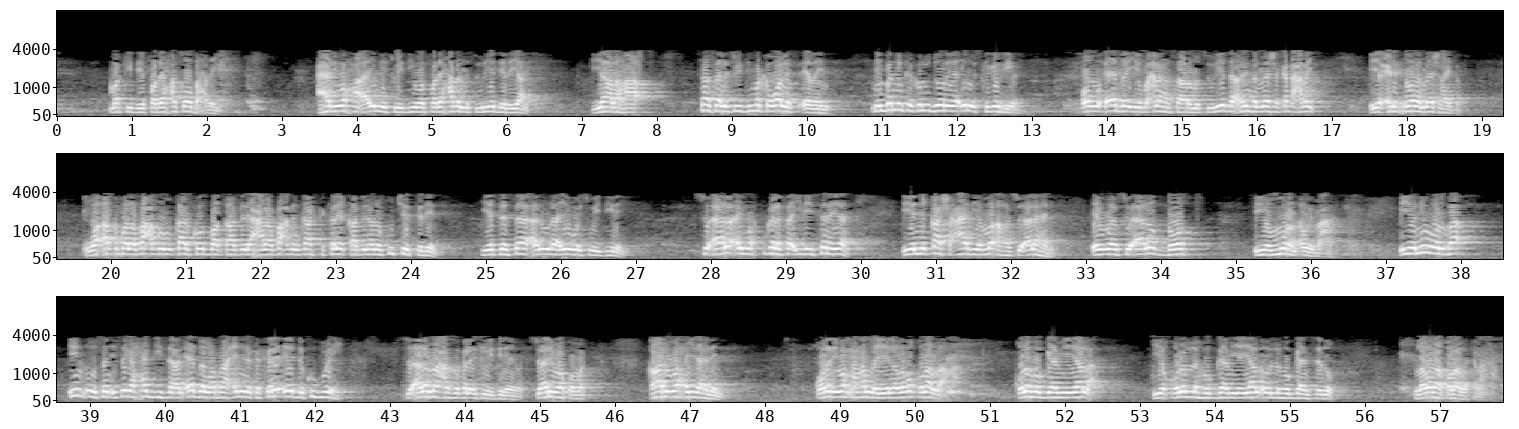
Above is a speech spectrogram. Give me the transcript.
markii dee fadeexo soo baxday. Caadi waxa ah in laisweydiiye war fadeexadan mas'uuliyaddeeda yaale yaa lahaa saasaa laisweydiin marka waa lays eedayn. Ninba ninka kaluu doonayaa inuu iskaga riyo. Oo uu eedda iyo macnaha saaro mas'uuliyadda arrintan meesha ka dhacday iyo cidhibxumadan meesha haysata wa aqbala bacduhum qaarkood baa qaabilay calaa bacdin qaarka kaley qaabileen oo ku jeedsadeen yatasaa'aluuna iyagoo isweydiinaya. Su'aalo ay wax ku kala faa'iidaysanayaan iyo niqaash caadiya ma aha su'aalahani ee waa su'aalo dood iyo muran awey macnaha. Iyo nin walba in uusan isaga xaggiisa aan eedda la raacinina ka kale eedda ku buuxi su'aalo noocaasoo kale is weydiinaya su'aalihii waa kuwa marka qaaluu waxay yidhaahdeen qoladii waxaa hadlaya ilaa laba qolaan la ahaa. Qolo hogaamiyeyaal ah iyo qolo la hogaamiyeyaal oo la hogaansado labadaa qolaan la kala ahaa.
